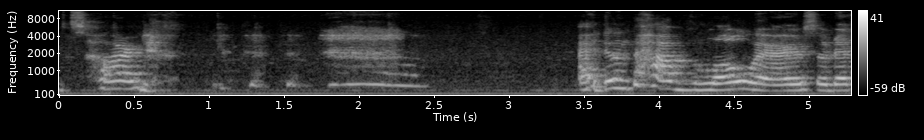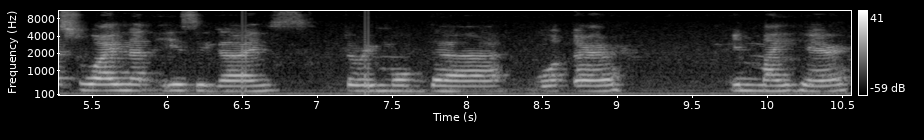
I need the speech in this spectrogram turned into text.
It's hard. I don't have blower, so that's why not easy, guys, to remove the water in my hair.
